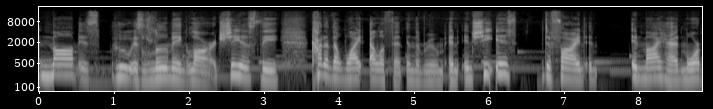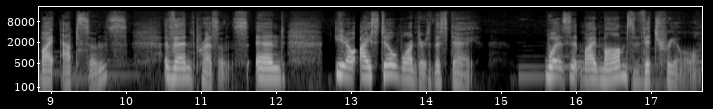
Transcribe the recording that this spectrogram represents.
mom is who is looming large. She is the kind of the white elephant in the room, and and she is defined in in my head more by absence than presence. And you know, I still wonder to this day, was it my mom's vitriol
